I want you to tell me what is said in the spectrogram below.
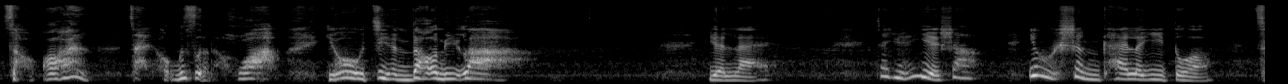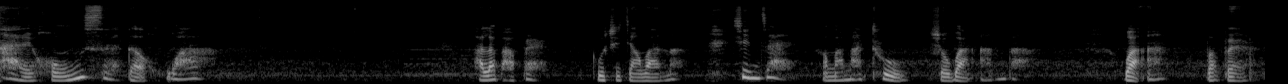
早安，彩虹色的花，又见到你啦！”原来，在原野上又盛开了一朵彩虹色的花。好了，宝贝儿，故事讲完了，现在和妈妈兔说晚安吧。晚安，宝贝儿。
